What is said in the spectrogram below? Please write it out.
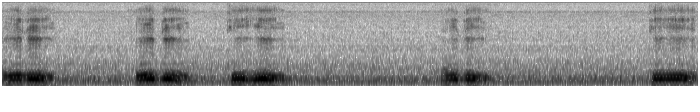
AD, AD, DE, AD, DE,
